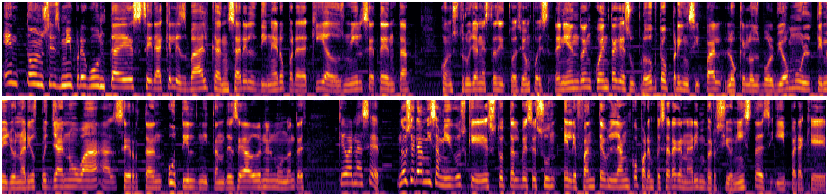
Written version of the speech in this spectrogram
Entonces mi pregunta es, ¿será que les va a alcanzar el dinero para de aquí a 2070? construyan esta situación, pues teniendo en cuenta que su producto principal, lo que los volvió multimillonarios, pues ya no va a ser tan útil ni tan deseado en el mundo. Entonces, ¿qué van a hacer? ¿No será, mis amigos, que esto tal vez es un elefante blanco para empezar a ganar inversionistas y para que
